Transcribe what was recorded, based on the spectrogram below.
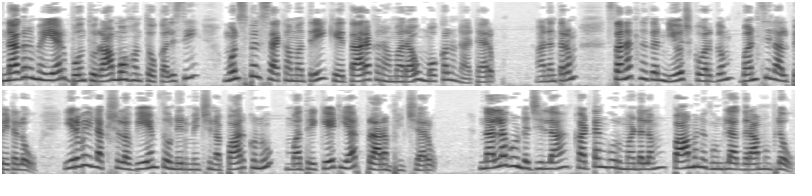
నగర మేయర్ బొంతు రామ్మోహన్తో కలిసి మున్సిపల్ శాఖ మంత్రి కె. తారక రామారావు మొక్కలు నాటారు. అనంతరం సనత్నగర్ నియోజకవర్గం బన్సీలాల్పేటలో ఇరవై లక్షల వ్యయంతో నిర్మించిన పార్కును మంత్రి కేటీఆర్ ప్రారంభించారు. నల్లగొండ జిల్లా కట్టంగూరు మండలం పామనగుండ్ల గ్రామంలో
